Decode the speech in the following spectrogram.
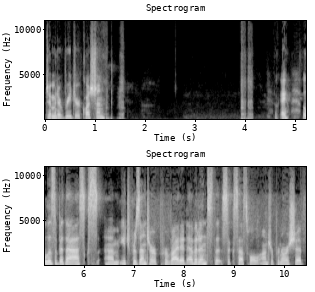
do you want me to read your question? Okay, Elizabeth asks, um, each presenter provided evidence that successful entrepreneurship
